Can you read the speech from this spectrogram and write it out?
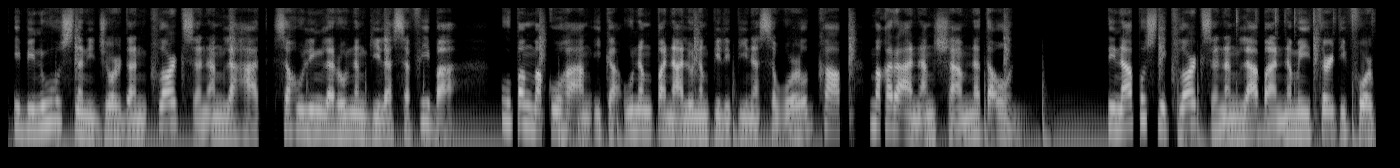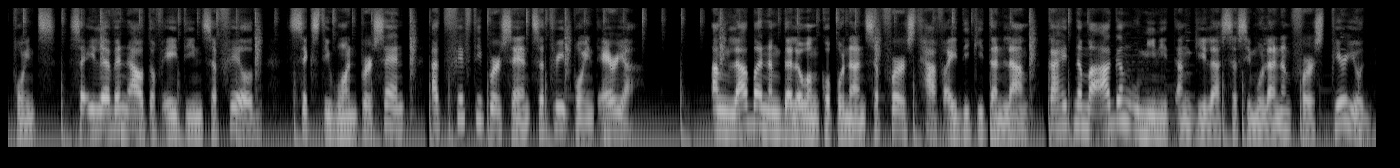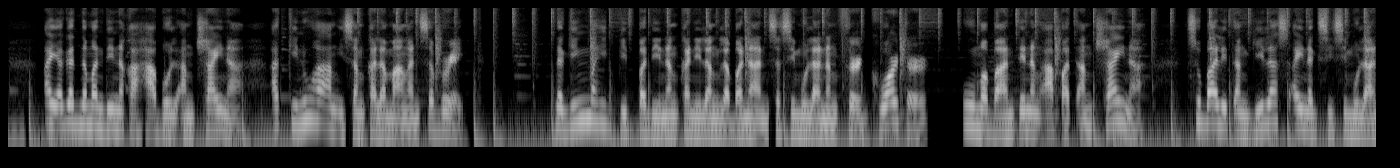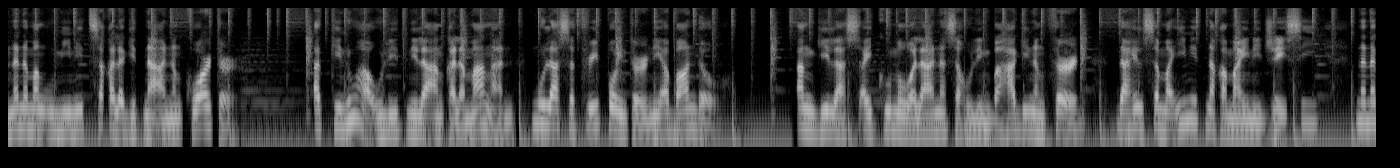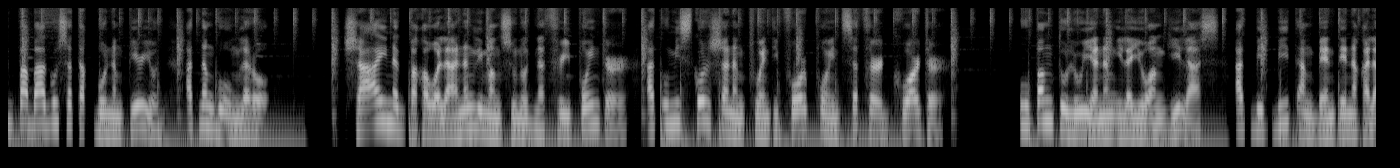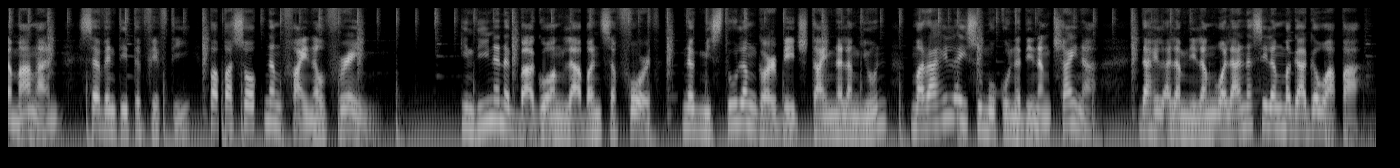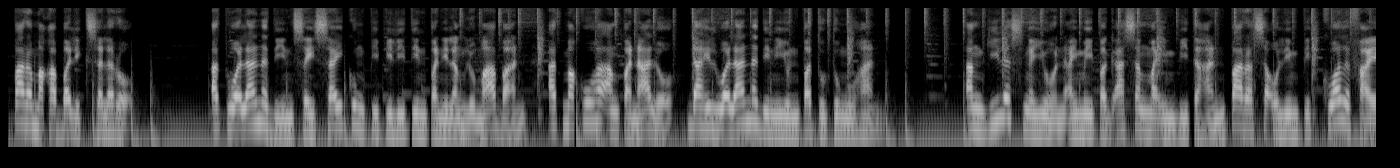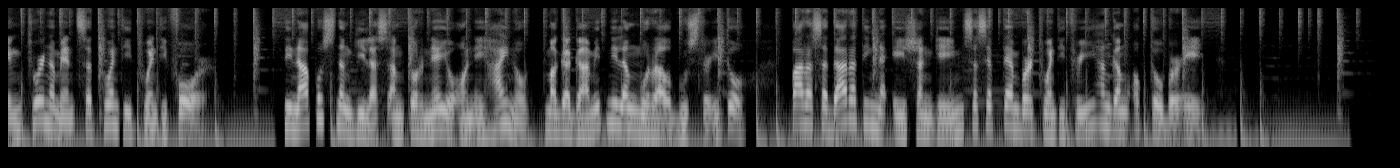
Ibinuhos na ni Jordan Clarkson ang lahat sa huling laro ng Gilas sa FIBA, upang makuha ang ika-unang panalo ng Pilipinas sa World Cup, makaraan ang siyam na taon. Tinapos ni Clarkson ang laban na may 34 points, sa 11 out of 18 sa field, 61%, at 50% sa 3-point area. Ang laban ng dalawang koponan sa first half ay dikitan lang, kahit na maagang uminit ang gilas sa simula ng first period, ay agad naman din nakahabol ang China, at kinuha ang isang kalamangan sa break. Naging mahigpit pa din ang kanilang labanan sa simula ng third quarter, umabante ng apat ang China, subalit ang gilas ay nagsisimula na namang uminit sa kalagitnaan ng quarter. At kinuha ulit nila ang kalamangan, mula sa three-pointer ni Abando. Ang gilas ay kumawala na sa huling bahagi ng third, dahil sa mainit na kamay ni JC, na nagpabago sa takbo ng period, at ng buong laro. Siya ay nagpakawala ng limang sunod na three-pointer, at umiskor siya ng 24 points sa third quarter. Upang tuluyan ng ilayo ang gilas, at bitbit ang 20 na kalamangan, 70-50, papasok ng final frame. Hindi na nagbago ang laban sa fourth, nagmistulang garbage time na lang yun, marahil ay sumuko na din ang China, dahil alam nilang wala na silang magagawa pa, para makabalik sa laro. At wala na din saysay kung pipilitin pa nilang lumaban, at makuha ang panalo, dahil wala na din iyon patutunguhan. Ang Gilas ngayon ay may pag-asang maimbitahan para sa Olympic qualifying tournament sa 2024. Tinapos ng Gilas ang torneo on a high note, magagamit nilang moral booster ito, para sa darating na Asian Games sa September 23 hanggang October 8.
